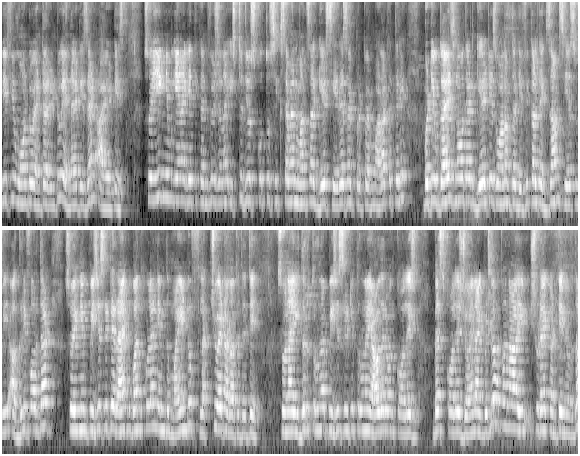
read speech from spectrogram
if you want to enter into NITs and IITs so ಈಗ ನಿಮ್ಗೆ ಏನಾಗೈತಿ ಕನ್ಫ್ಯೂಷನ್ ಇಷ್ಟು ದಿವ್ಸ ಕೂತು ಸಿಕ್ಸ್ ಸೆವೆನ್ ಮಂತ್ಸ್ ಆಗಿ ಗೇಟ್ ಸೀರಿಯಸ್ ಆಗಿ ಪ್ರಿಪೇರ್ ಮಾಡಕತ್ತೀರಿ. But you guys know that GATE is one of the difficult exams yes we agree for that so ಈಗ ನೀವು P G C T rank ಬಂದ ಕೂಡ ನಿಮ್ದು ಮೈಂಡು ಫ್ಲಕ್ಚುಯೇಟ್ ಆಗಕತ್ತೈತಿ. ಸೊ ನಾ ಇದ್ರ ತ್ರೂನ ಪಿ ಜಿ ಸಿ ಟಿ ತ್ರೂನ ಯಾವುದಾರ ಒಂದು ಕಾಲೇಜ್ ಬೆಸ್ಟ್ ಕಾಲೇಜ್ ಜಾಯ್ನ್ ಆಗಿಬಿಡ್ಲು ಅಥವಾ ನಾ should I continue the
